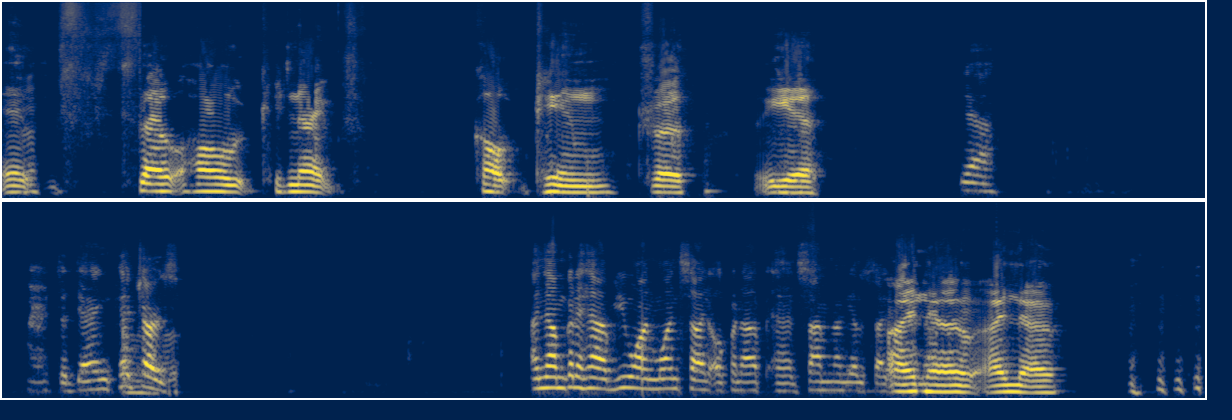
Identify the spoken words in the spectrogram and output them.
and so hold tonight's cartoon. So, yeah. Yeah. The dang pictures? Uh-huh. And I'm going to have you on one side open up and Simon on the other side. I open up. know, I know.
